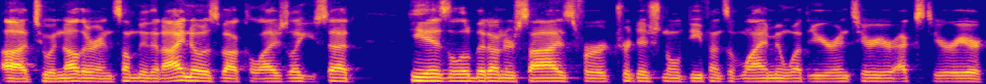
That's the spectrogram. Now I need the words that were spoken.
uh, to another. And something that I noticed about Calijah, like you said, he is a little bit undersized for traditional defensive lineman, whether you're interior, exterior.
